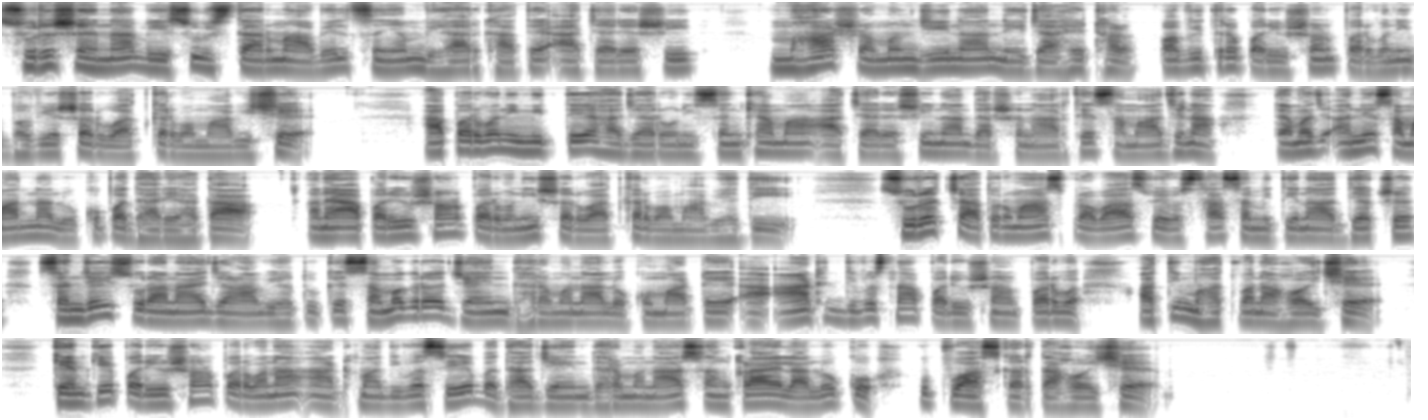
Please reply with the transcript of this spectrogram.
સુરત શહેરના બેસુ વિસ્તારમાં આવેલ સંયમ વિહાર ખાતે આચાર્ય શ્રી મહાશ્રમણજીના નેજા હેઠળ પવિત્ર પર્યુષણ પર્વની ભવ્ય શરૂઆત કરવામાં આવી છે. આ પર્વ નિમિત્તે હજારોની સંખ્યામાં આચાર્યશ્રીના દર્શનાર્થે સમાજના તેમજ અન્ય સમાજના લોકો પધાર્યા હતા અને આ પર્યુષણ પર્વની શરૂઆત કરવામાં આવી હતી. સુરત ચાતુર્માસ પ્રવાસ વ્યવસ્થા સમિતિના અધ્યક્ષ સંજય સુરાનાએ જણાવ્યું હતું કે સમગ્ર જૈન ધર્મના લોકો માટે આ આઠ દિવસના પર્યુષણ પર્વ અતિ મહત્વના હોય છે. કેમ કે પર્યુષણ પર્વના આઠમા દિવસે બધા જૈન ધર્મના સંકળાયેલા લોકો ઉપવાસ કરતા હોય છે.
